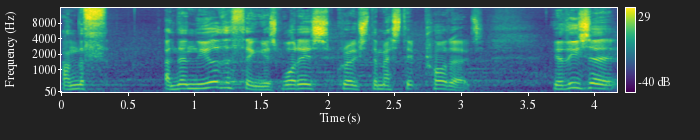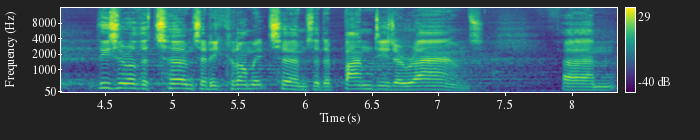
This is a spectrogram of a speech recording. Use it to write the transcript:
And, the, and then the other thing is what is gross domestic product? You know, these, are, these are other terms, and economic terms that are bandied around um,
